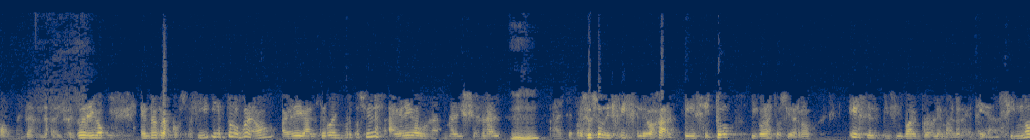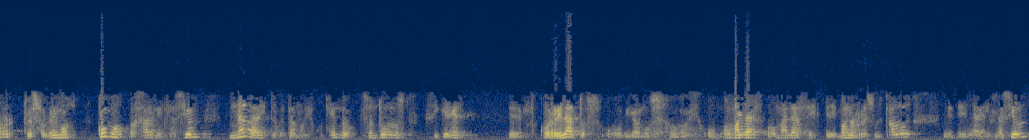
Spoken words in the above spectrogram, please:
aumentan las tarifas. Entonces digo, entre otras cosas. Y, y esto, bueno, agrega el tema de importaciones, agrega una, un adicional a este proceso difícil de bajar. Que insisto, y con esto cierro, es el principal problema de la Argentina. Si no re- resolvemos cómo bajar la inflación, nada de esto que estamos discutiendo, que son todos, si querés, eh, correlatos o digamos o, malas o malas este, malos resultados de, de la inflación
